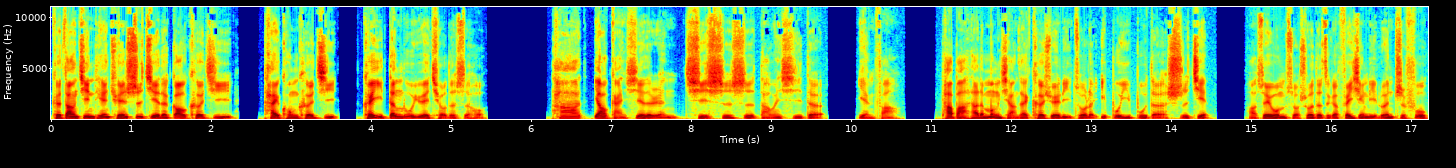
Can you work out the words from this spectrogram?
可当今天全世界的高科技、太空科技可以登陆月球的时候，他要感谢的人其实是达文西的研发。他把他的梦想在科学里做了一步一步的实践，好，所以我们所说的这个飞行理论之父，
